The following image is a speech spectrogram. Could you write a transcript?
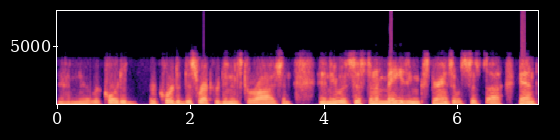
and recorded recorded this record in his garage and and it was just an amazing experience. It was just uh and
